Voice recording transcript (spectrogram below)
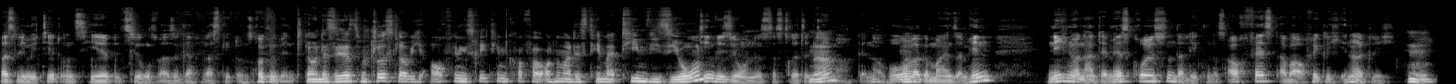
was limitiert uns hier, beziehungsweise was gibt uns Rückenwind. Ja, und das ist jetzt zum Schluss, glaube ich, auch, wenn ich es richtig im Kopf habe, auch nochmal das Thema Teamvision. Teamvision ist das dritte ne? Thema, genau. Wo wollen wir gemeinsam hin? Nicht nur anhand der Messgrößen, da legt man das auch fest, aber auch wirklich inhaltlich. Mhm.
